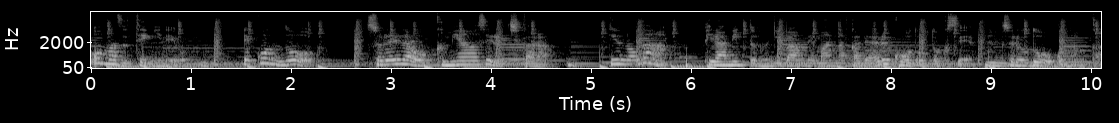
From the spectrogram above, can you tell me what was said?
をまず手に入れよう。で今度それらを組み合わせる力っていうのがピラミッドの2番目真ん中である行動特性、うんそれをどう行うか。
